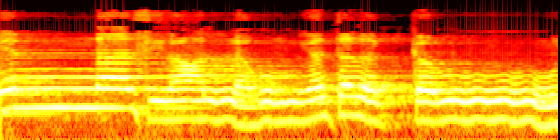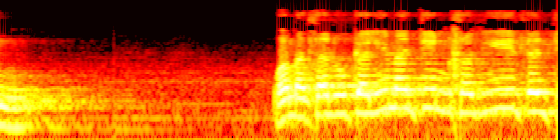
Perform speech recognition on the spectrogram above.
للناس لعلهم يتذكرون. ومثل كلمة خبيثة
